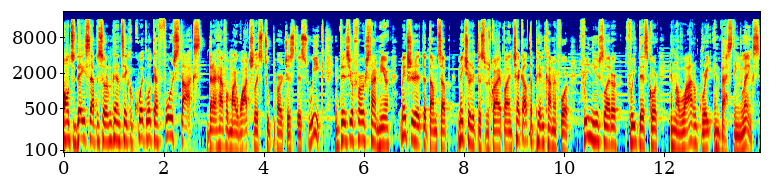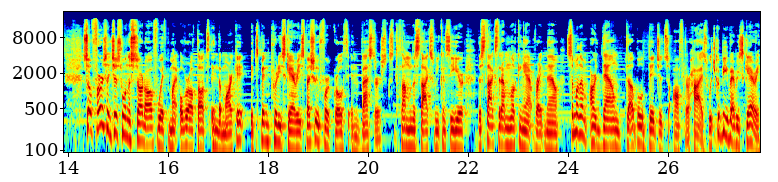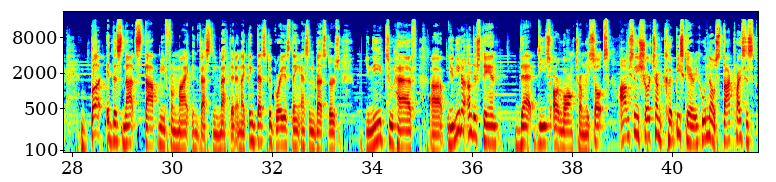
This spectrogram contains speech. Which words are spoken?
On today's episode, I'm going to take a quick look at four stocks that I have on my watch list to purchase this week. If this is your first time here, make sure to hit the thumbs up, make sure to hit the subscribe button, check out the pin comment for free newsletter, free Discord, and a lot of great investing links. So, first, I just want to start off with my overall thoughts in the market. It's been pretty scary, especially for growth investors. Some of the stocks we can see here, the stocks that I'm looking at right now, some of them are down double digits off their highs, which could be very scary, but it does not stop me from my investing method. And I think that's the greatest thing as investors. You need to have, uh, you need to understand that these are long term results. Obviously, short term could be scary. Who knows? Stock prices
